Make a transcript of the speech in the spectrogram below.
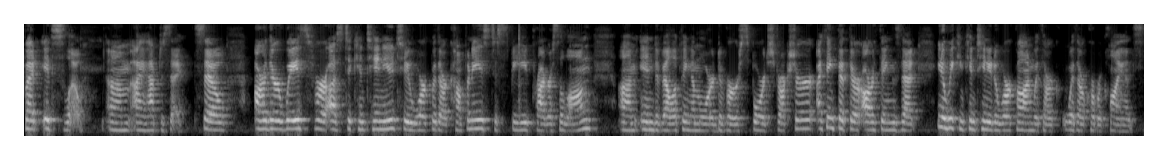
but it's slow. Um, I have to say. So. Are there ways for us to continue to work with our companies to speed progress along? Um, in developing a more diverse board structure. I think that there are things that you know we can continue to work on with our with our corporate clients.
